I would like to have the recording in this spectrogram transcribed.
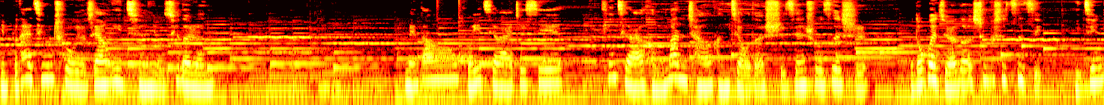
也不太清楚有这样一群有趣的人。每当回忆起来这些听起来很漫长很久的时间数字时，我都会觉得是不是自己已经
